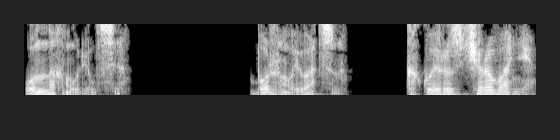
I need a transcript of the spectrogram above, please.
он нахмурился. Боже мой, Ватсон, какое разочарование!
